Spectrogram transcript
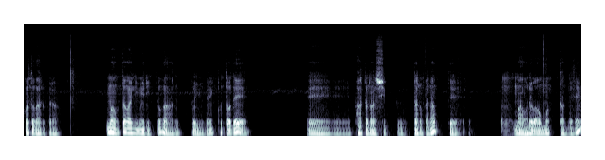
ことがあるから、まあお互いにメリットがあるというね、ことで、えー、パートナーシップなのかなって、まあ俺は思ったんでね。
